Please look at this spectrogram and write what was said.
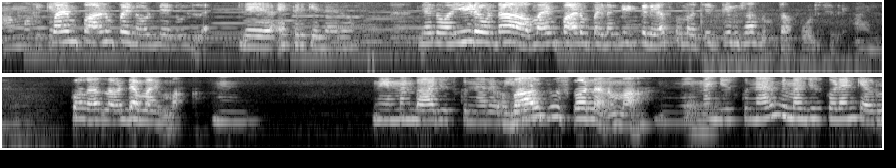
అమ్మకి మేము పాడు పైన నేను ఉండలే. ఎక్కడికి వెళ్ళారు? నేను ఈడ ఉండా మేము పాడు పైన ఇక్కడ వేసుకుని వచ్చి టిమ్సాన్ పొడిచింది. పొలాల్లో ఉండే మా అమ్మ. మీ అమ్మని బాగా చూసుకున్నారా? బాగా చూసుకున్నానమ్మా ఉమ్, మీ అమ్మని చూసుకున్నారు మిమ్మల్ని చూసుకోవడానికి ఎవరు.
